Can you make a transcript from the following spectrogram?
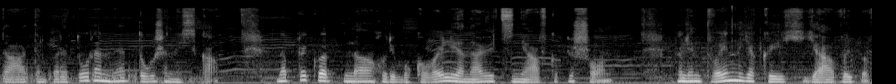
та температура не дуже низька. Наприклад, на горі Буковель я навіть зняв капюшон. Глінтвейн, який я випив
